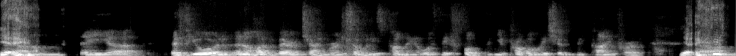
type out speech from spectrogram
yeah. Um, the, uh, if you're in, in a hyperbaric chamber and somebody's pumping it with their foot, then you probably shouldn't be paying for it. yeah. Um,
